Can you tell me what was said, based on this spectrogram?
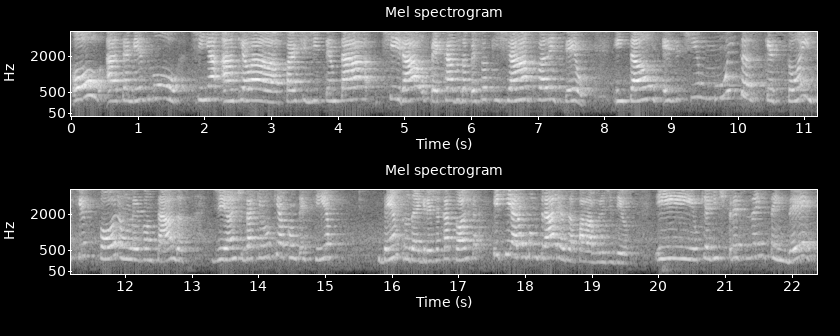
ou até mesmo tinha aquela parte de tentar tirar o pecado da pessoa que já faleceu. Então, existiam muitas questões que foram levantadas diante daquilo que acontecia dentro da Igreja Católica e que eram contrárias à palavra de Deus. E o que a gente precisa entender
